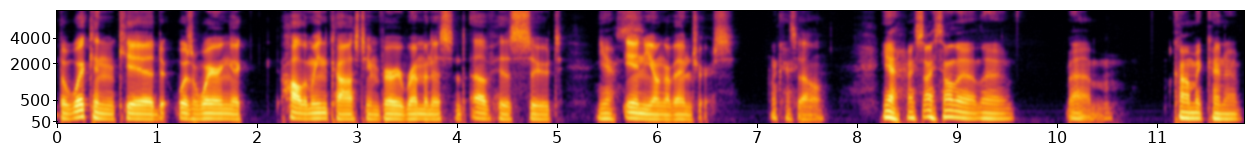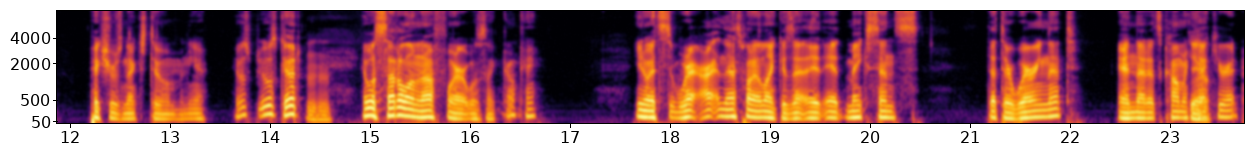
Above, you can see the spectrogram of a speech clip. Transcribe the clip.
the Wiccan kid was wearing a Halloween costume very reminiscent of his suit Yes. in Young Avengers. Okay. So Yeah, I, saw- I saw the the um, comic kind of pictures next to him, and yeah, it was it was good. mhm. It was subtle enough where it was like okay, you know, it's where I, and that's what I like is that it, it makes sense that they're wearing that and that it's comic Yeah. accurate.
